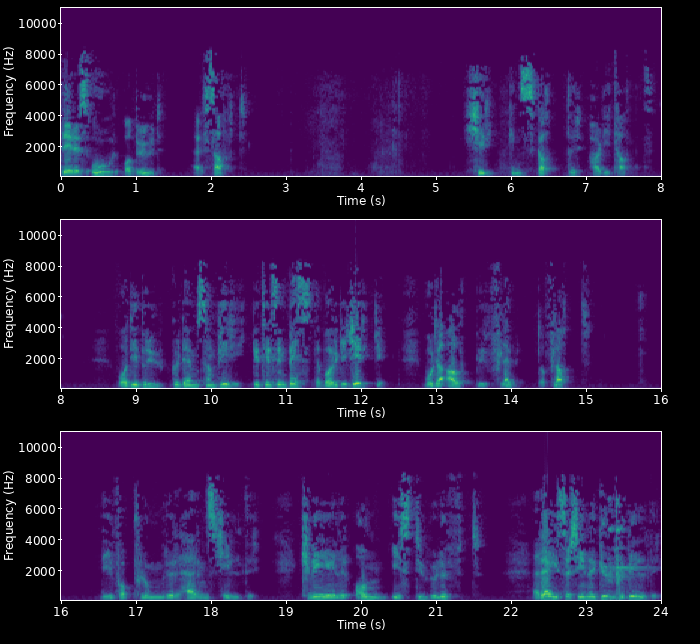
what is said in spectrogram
Deres ord og bud er saft. Kirkens skatter har de tatt, og de bruker dem som virke til sin beste borgerkirke, hvor det alt blir flaut og flatt. De forplumrer Herrens kilder, kveler ånd i stueluft, reiser sine gudebilder,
